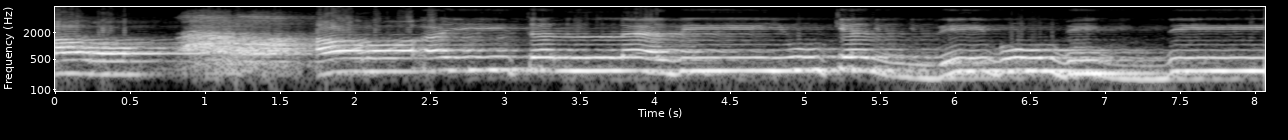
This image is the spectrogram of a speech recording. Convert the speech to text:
আ র أرأيت الذي يكذب بالدين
